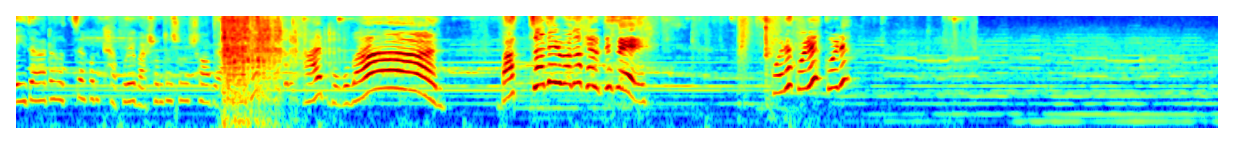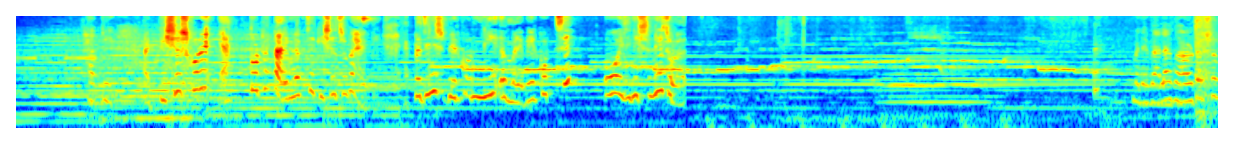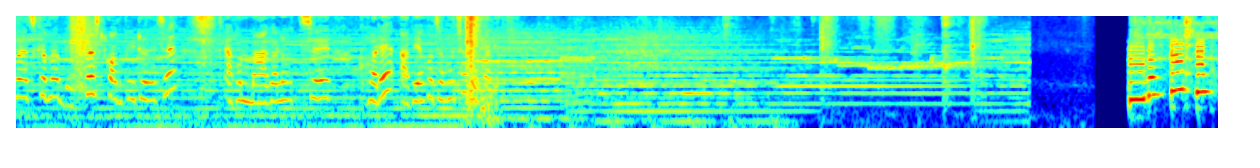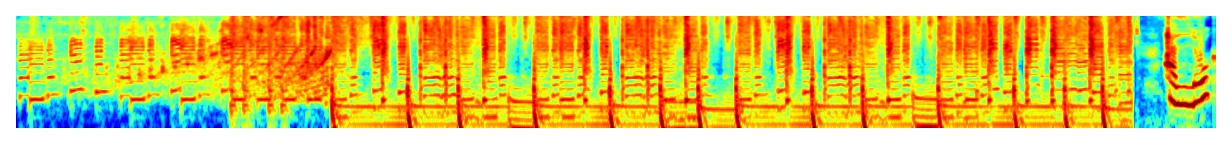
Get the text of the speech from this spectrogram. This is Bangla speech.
এই জায়গাটা হচ্ছে এখন ঠাকুরের বাসন টাসন সব রাখা ভগবান! বাচ্চাদের মতো খেলতেছে। করে করে করে আর বিশেষ করে এতটা টাইম লাগছে কিসের জন্য হ্যাপি একটা জিনিস বের করে নিয়ে মানে বের করছে ও ওই জিনিসটা নিয়ে চলে মানে বেলা বারোটার সময় আজকে আমার ব্রেকফাস্ট কমপ্লিট হয়েছে। এখন মা গেল হচ্ছে ঘরে আমি এখন যাব হচ্ছে দোকানে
